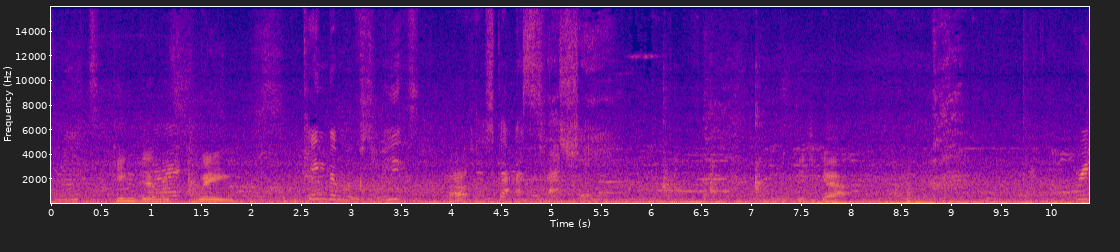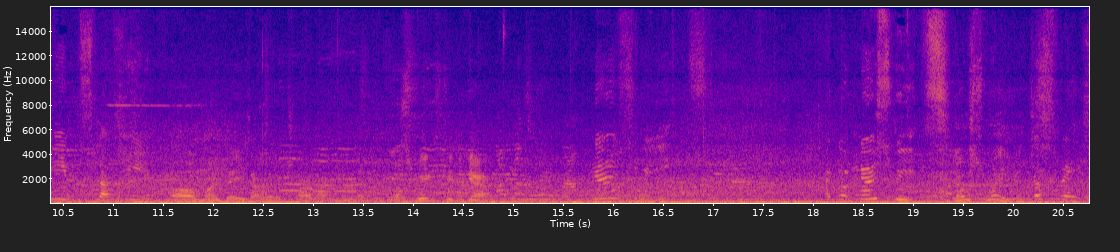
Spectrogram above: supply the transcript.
Sweets. Kingdom of. Swedes. Kingdom of Sweets. Ah. I just got a slushy. What did you get? Green slushy. Oh my days, I'm going to try that in a minute. What sweets did you get? No sweets. I got no sweets. No sweets? Just this.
